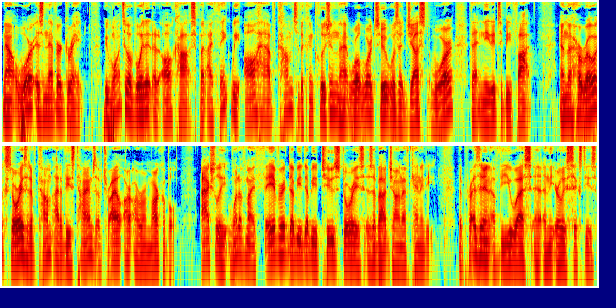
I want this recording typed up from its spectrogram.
Now, war is never great, we want to avoid it at all costs, but I think we all have come to the conclusion that World War II was a just war that needed to be fought. And the heroic stories that have come out of these times of trial are, are remarkable. Actually, one of my favorite WW2 stories is about John F. Kennedy, the president of the U.S. in the early 60s.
